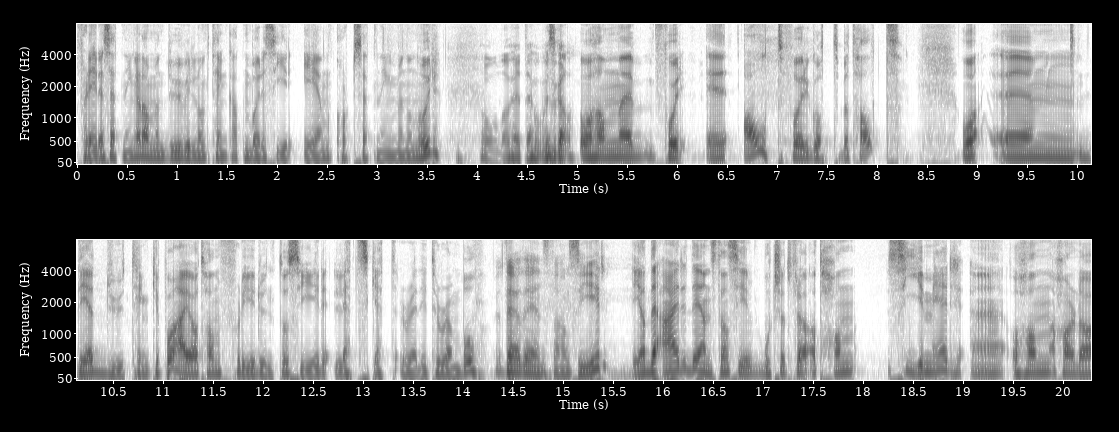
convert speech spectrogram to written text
flere setninger, da, men du vil nok tenke at han bare sier én kort setning med noen ord. Å, nå vet jeg hvor vi skal. Og han eh, får eh, altfor godt betalt. Og eh, det du tenker på, er jo at han flyr rundt og sier 'let's get ready to rumble'. Det er jo det eneste han sier. Ja, det er det eneste han sier, bortsett fra at han sier mer. Eh, og han har da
